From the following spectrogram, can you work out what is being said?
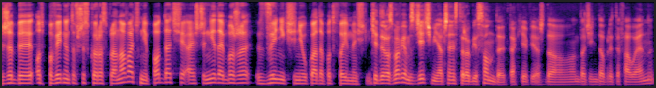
żeby odpowiednio to wszystko rozplanować, nie poddać się, a jeszcze nie daj Boże, wynik się nie układa po twojej myśli. Kiedy rozmawiam z dziećmi, ja często robię sądy takie, wiesz, do, do Dzień Dobry TVN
